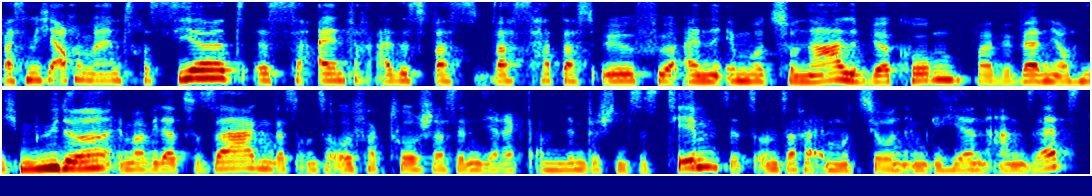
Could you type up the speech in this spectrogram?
Was mich auch immer interessiert, ist einfach alles, was, was hat das Öl für eine emotionale Wirkung? Weil wir werden ja auch nicht müde, immer wieder zu sagen, dass unser olfaktorischer Sinn direkt am limbischen System, Sitz unserer Emotionen im Gehirn ansetzt.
